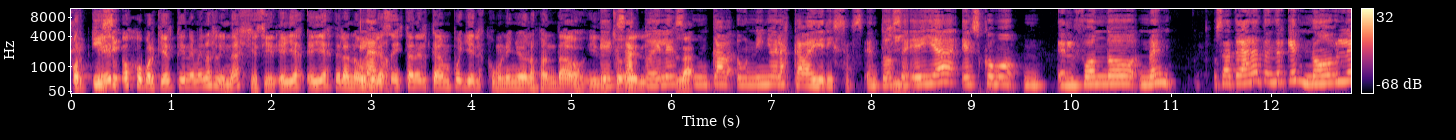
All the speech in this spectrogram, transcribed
porque Y él, ojo, porque él tiene menos linaje, sí, ella, ella es de la nobleza Claro. y está en el campo y él es como un niño de los mandados. Y de hecho, Exacto, él, es la- un, cab- un niño de las caballerizas. Entonces Sí. ella es como, en el fondo, no es, o sea, te van a entender que es noble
